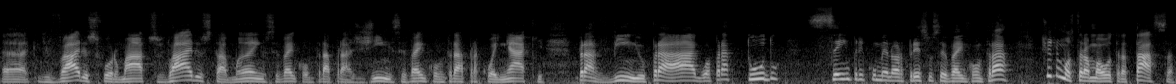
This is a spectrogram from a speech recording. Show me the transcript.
Uh, de vários formatos, vários tamanhos. Você vai encontrar para gin, você vai encontrar para conhaque, para vinho, para água, para tudo. Sempre com o menor preço você vai encontrar. Deixa eu te mostrar uma outra taça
